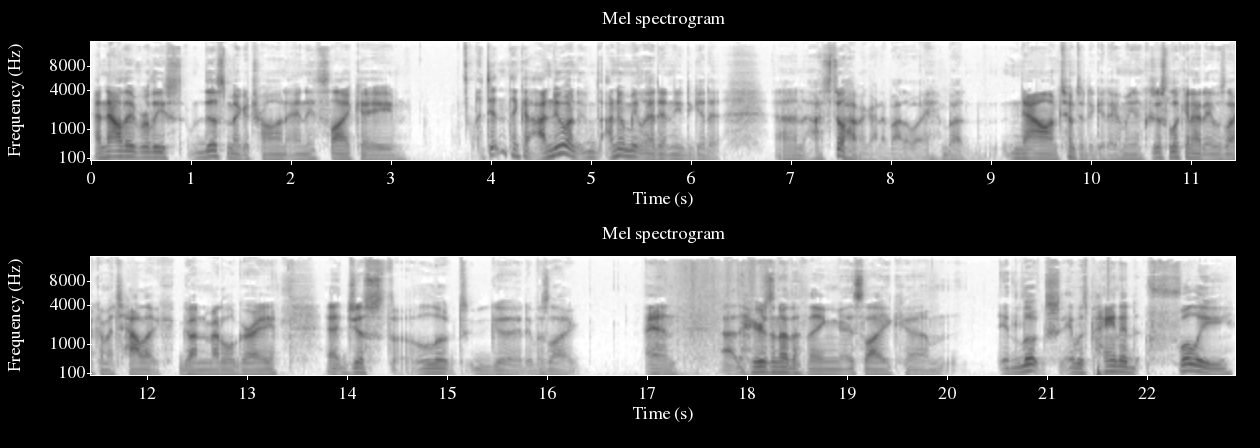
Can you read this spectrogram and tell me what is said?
and now they've released this Megatron, and it's like a. I didn't think I, I knew I knew immediately I didn't need to get it, and I still haven't got it by the way. But now I'm tempted to get it. I mean, just looking at it, it was like a metallic gunmetal gray. It just looked good. It was like, and uh, here's another thing. It's like um, it looks. It was painted fully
